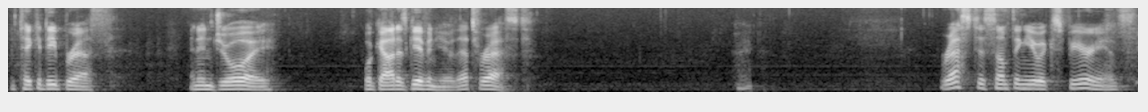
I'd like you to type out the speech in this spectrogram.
and take a deep breath and enjoy what God has given you. That's rest. Rest is something you experience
